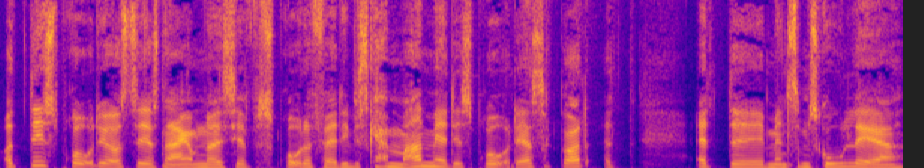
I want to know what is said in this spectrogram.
Og det sprog, det er også det, jeg snakker om, når jeg siger, at sprog er fattigt. Vi skal have meget mere af det sprog, og det er så godt, at, at øh, man som skolelærer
